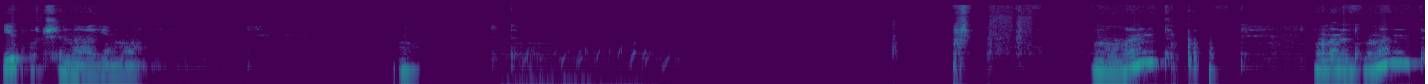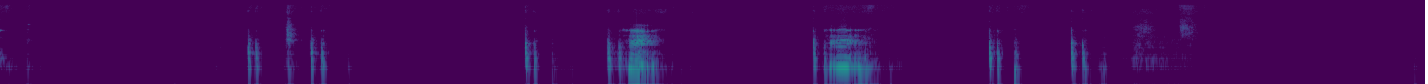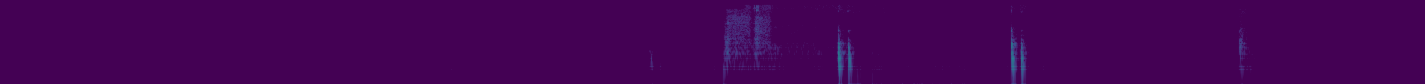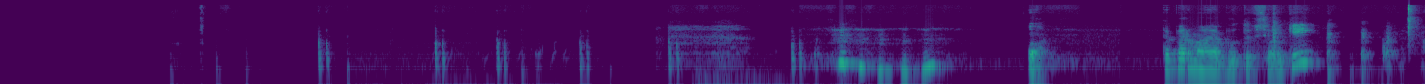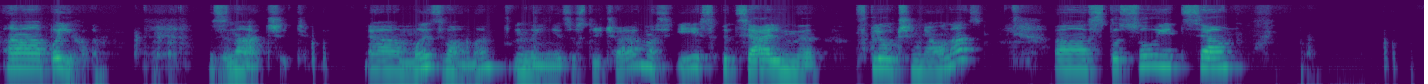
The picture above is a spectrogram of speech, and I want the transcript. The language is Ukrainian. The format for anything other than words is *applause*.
І починаємо. Момент. Момент, момент. Хм. Хм. Тепер має бути все окей. А, Поїхали. Значить, ми з вами нині зустрічаємось, і спеціальне включення у нас стосується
